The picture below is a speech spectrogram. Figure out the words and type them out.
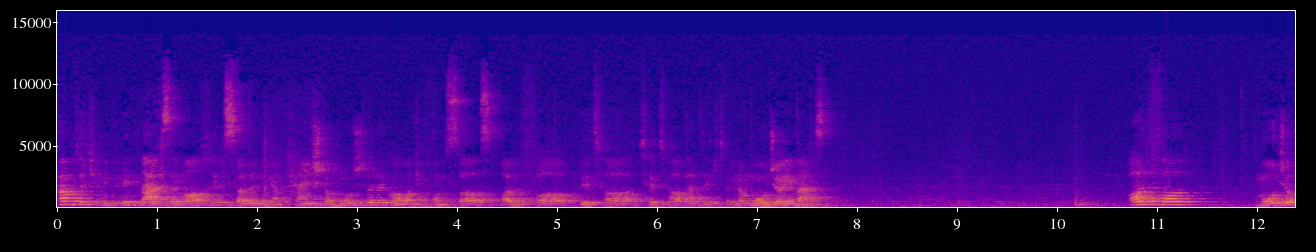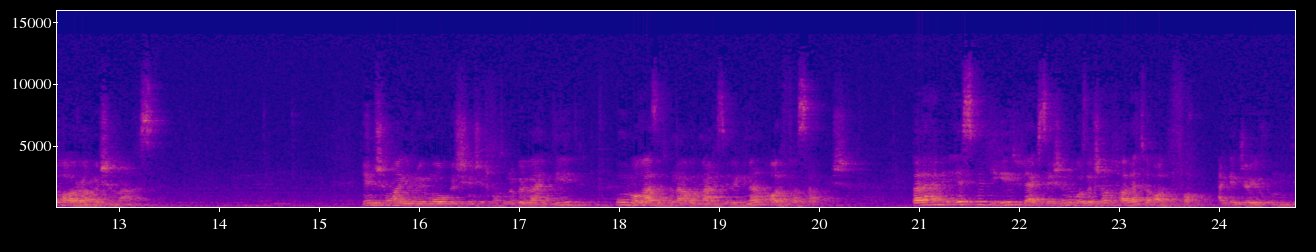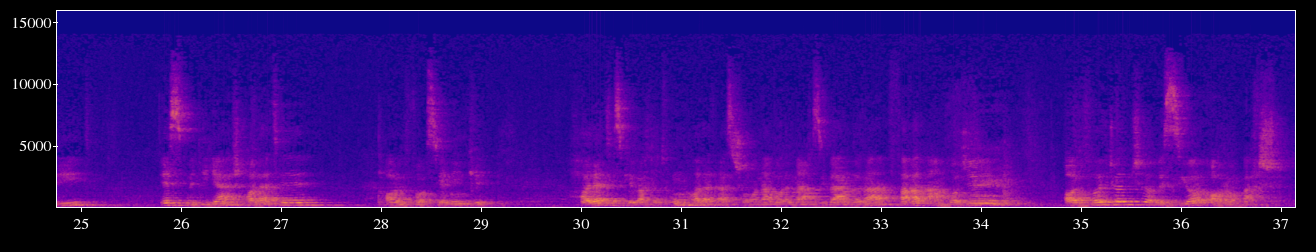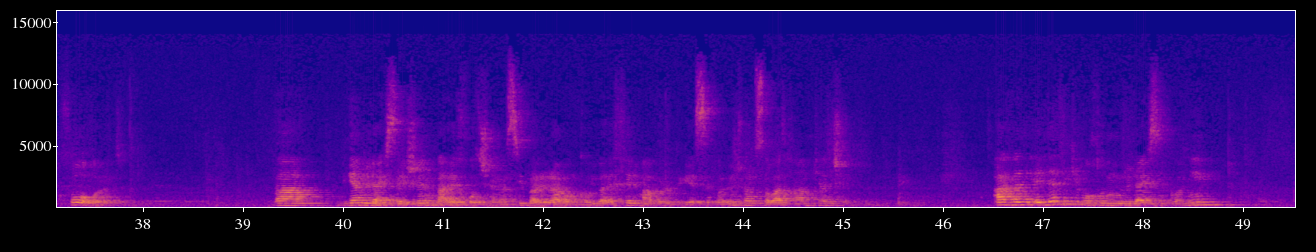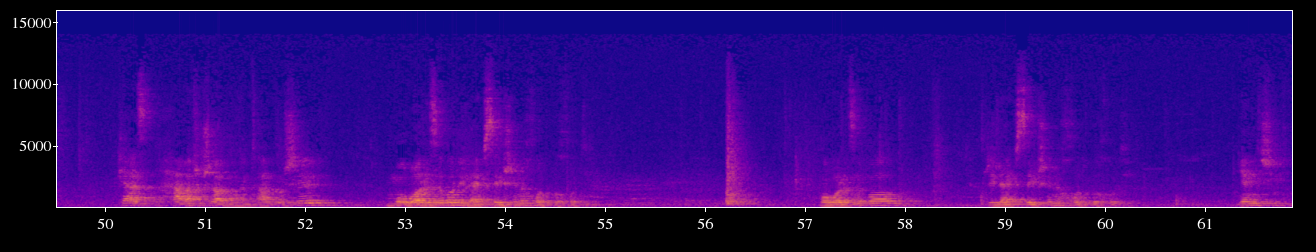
همونطور که می‌دونید مغز ما خیلی ساده میگم. 5 تا موج داره. گاما که خنثاست آلفا بتا تتا و دلتا. اینا موجای مغز. آلفا موج آرامش مغز. یعنی شما اگه روی موج بشین چشمتون رو ببندید اون موقع ازتون نوار مغزی بگیرن آلفا ثبت میشه. برای همین اسم دیگه relaxation گذاشتن حالت آلفا. اگه جای خوندید اسم دیگهش حالت آلفاست یعنی اینکه حالتی است که وقتی تو اون حالت از شما نوار مغزی بردارن فقط امواج آلفا ایجاد میشه و بسیار آرام بخش فوق العاده. و میگن relaxation برای خودشناسی برای روانکاوی برای خیلی موارد دیگه استفاده میشه. صحبت خواهم کرد چه؟ اولین علتی که با خودمون ریلکس می‌کنیم که از همش شاید مهمتر باشه مبارزه با relaxation خود به خودی. مبارزه با relaxation خود به خودی. یعنی چی؟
